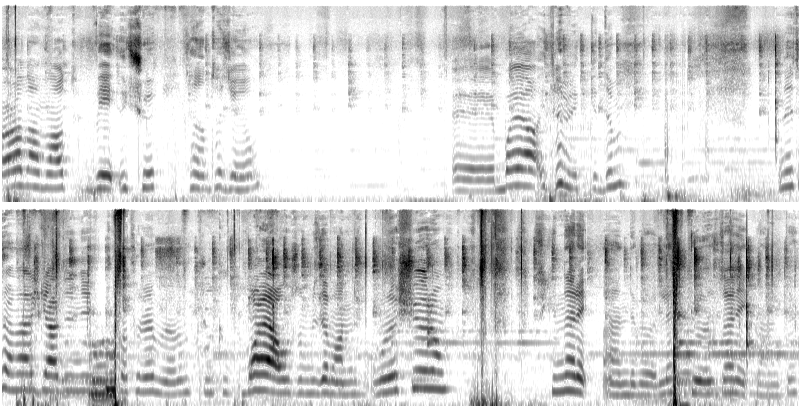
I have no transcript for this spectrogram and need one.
Bağlamat V3'ü tanıtacağım. Ee, bayağı item ekledim. Ne temel geldiğini hatırlamıyorum. Çünkü bayağı uzun bir zamandır uğraşıyorum. Skinler eklendi böyle. Gözler eklendi.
